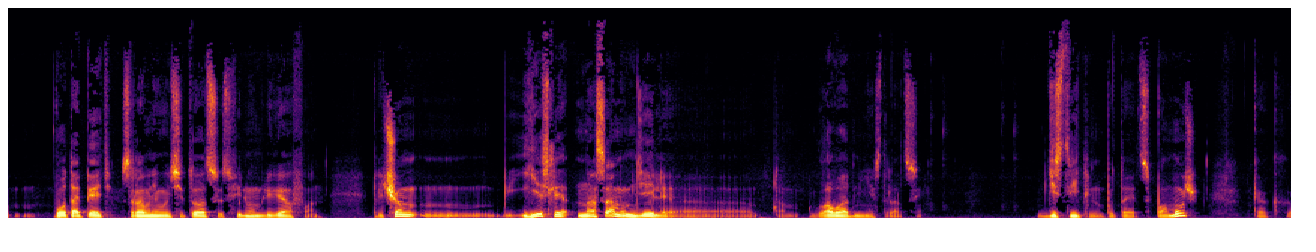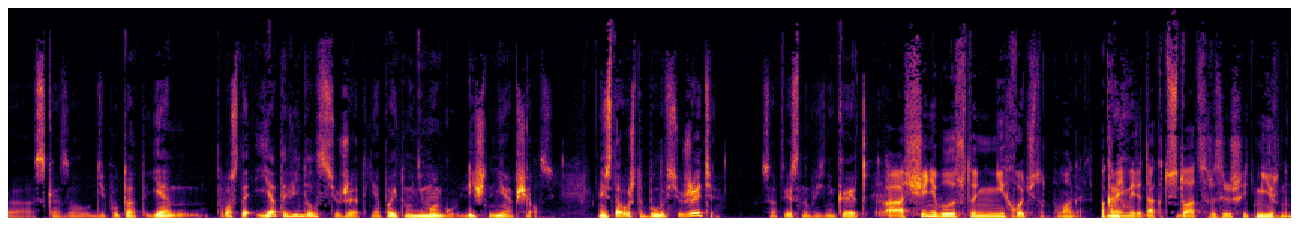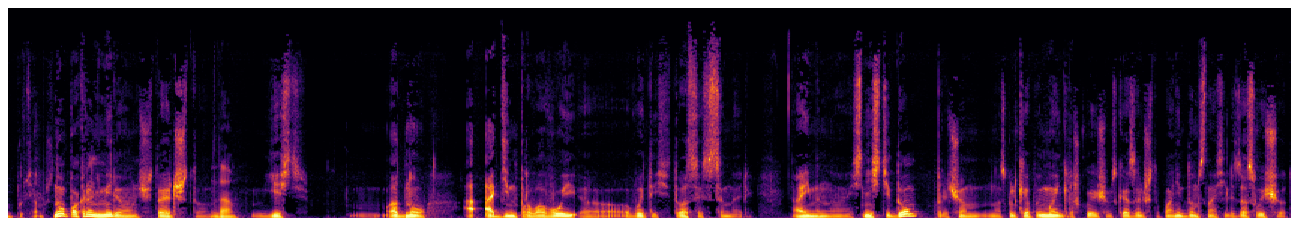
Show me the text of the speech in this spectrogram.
вот опять сравнивают ситуацию с фильмом «Левиафан». Причем, если на самом деле э, там, глава администрации действительно пытается помочь, как э, сказал депутат, я просто, я-то видел сюжет, я поэтому не могу, лично не общался. Из того, что было в сюжете, соответственно, возникает... А ощущение было, что не хочет он помогать. По крайней ну, мере, так эту ситуацию разрешить мирным путем. Ну, по крайней мере, он считает, что да. есть одно, один правовой э, в этой ситуации сценарий. А именно снести дом, причем, насколько я понимаю, Гришковичам сказали, чтобы они дом сносили за свой счет.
